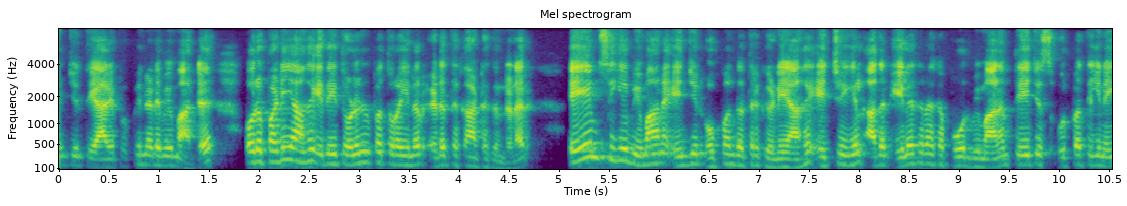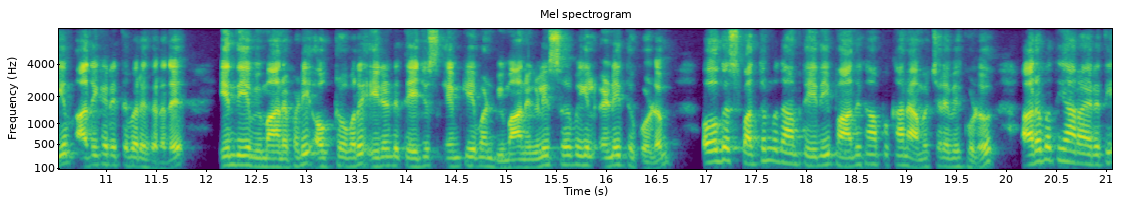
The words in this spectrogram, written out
என்ஜின் தயாரிப்பு பின்னடைவை மாற்ற ஒரு படியாக இதை தொழில்நுட்பத்துறையினர் எடுத்து காட்டுகின்றனர். ஏஎம்சிஏ விமான என்ஜின் ஒப்பந்தத்திற்கு இணையாக எச்ஐஎல் அதன் இலகுரக போர் விமானம் தேஜஸ் உற்பத்தியினையும் அதிகரித்து வருகிறது. இந்திய விமானப்படி அக்டோபர் இரண்டு தேஜஸ் எம் கே ஒன் விமானங்களை சேவையில் இணைத்துக் கொள்ளும் ஆகஸ்ட் பத்தொன்பதாம் தேதி பாதுகாப்புக்கான அமைச்சரவை குழு அறுபத்தி ஆறாயிரத்தி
